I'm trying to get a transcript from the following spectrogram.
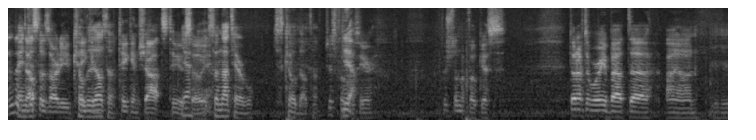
And the And Delta's already kill the taken, Delta. taking shots too. Yeah. So Yeah. So not terrible. Just kill Delta. just focus Yeah. here. Push them to focus. Don't have to worry about uh, Ion. Mm-hmm.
